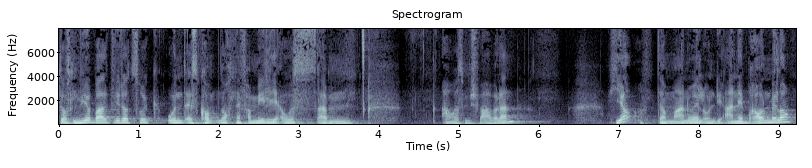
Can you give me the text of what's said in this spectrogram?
dürfen wir bald wieder zurück. Und es kommt noch eine Familie aus, ähm, aus dem Schwaberland hier, der Manuel und die Anne Braunmiller.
